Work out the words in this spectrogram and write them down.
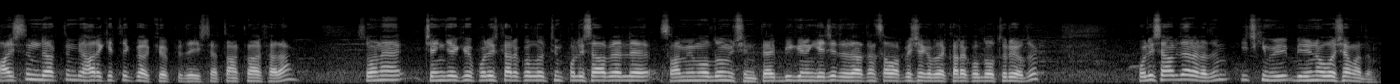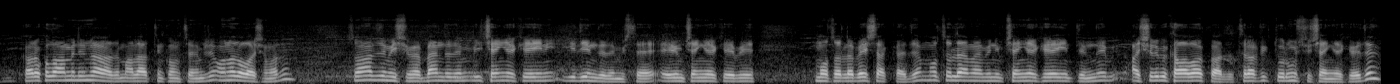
Açtım baktım bir hareketlik var köprüde işte tanklar falan. Sonra Çengelköy Polis Karakolu tüm polis haberle samimi olduğum için bir günün gece de zaten sabah 5'e kadar karakolda oturuyorduk. Polis abiler aradım. Hiç kim birine ulaşamadım. Karakol amirini aradım Alaaddin komiserimizi. Ona da ulaşamadım. Sonra dedim işime ben dedim bir Çengelköy'e gideyim dedim işte. Evim Çengelköy'e bir motorla 5 dakikaydı. Motorla hemen binip Çengelköy'e gittiğimde aşırı bir kalabalık vardı. Trafik durmuştu Çengelköy'de.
